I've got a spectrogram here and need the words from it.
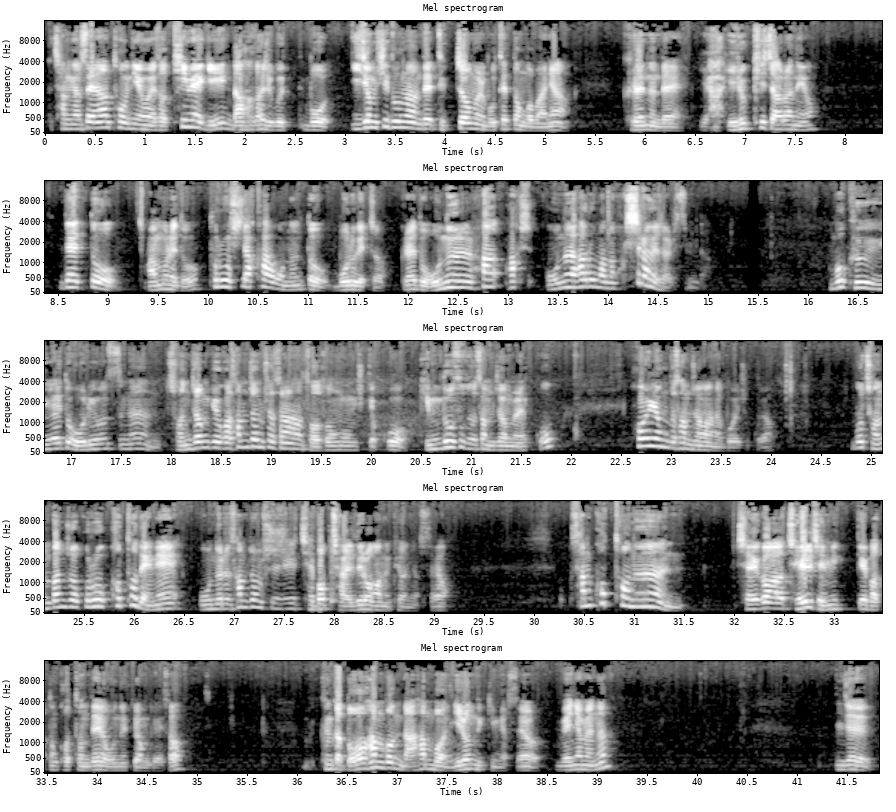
작년 샌안토니오에서 팀액이 나와가지고 뭐 2점 시도하는데 득점을 못했던 거 마냥 그랬는데 야 이렇게 잘하네요. 근데 또 아무래도 프로 시작하고는 또 모르겠죠. 그래도 오늘 하, 확 오늘 하루만은 확실하게 잘했습니다. 뭐 그 외에도 오리온스는 전정규가 3점슛을 하나 더 성공시켰고 김도수도 3점을 했고 허일영도 3점 하나 보여줬고요. 뭐 전반적으로 쿼터 내내 오늘은 3점슛이 제법 잘 들어가는 편이었어요. 3쿼터는 제가 제일 재밌게 봤던 쿼터인데 오늘 경기에서 그러니까 너 한 번 나 한 번 이런 느낌이었어요. 왜냐면은 이제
